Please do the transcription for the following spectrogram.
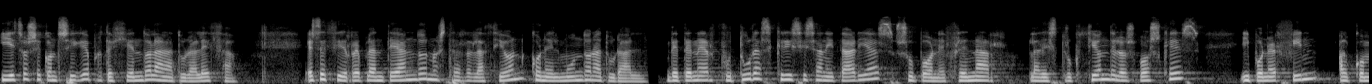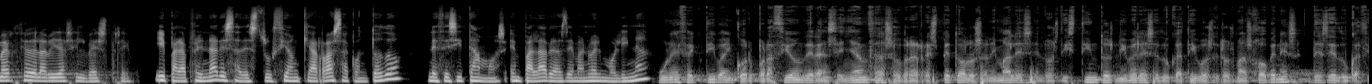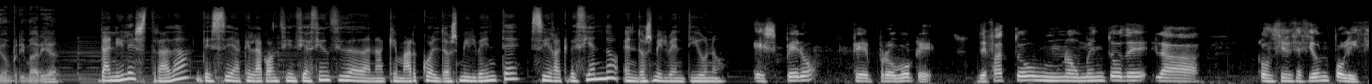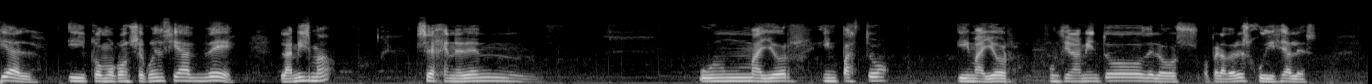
y eso se consigue protegiendo la naturaleza, es decir, replanteando nuestra relación con el mundo natural. Detener futuras crisis sanitarias supone frenar la destrucción de los bosques y poner fin al comercio de la vida silvestre. Y para frenar esa destrucción que arrasa con todo, necesitamos, en palabras de Manuel Molina, una efectiva incorporación de la enseñanza sobre el respeto a los animales en los distintos niveles educativos de los más jóvenes, desde educación primaria. Daniel Estrada desea que la concienciación ciudadana que marcó el 2020 siga creciendo en 2021. Espero que provoque de facto un aumento de la concienciación policial y como consecuencia de la misma se generen un mayor impacto y mayor funcionamiento de los operadores judiciales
